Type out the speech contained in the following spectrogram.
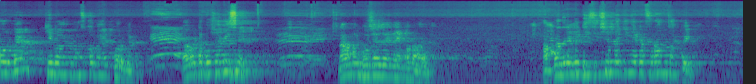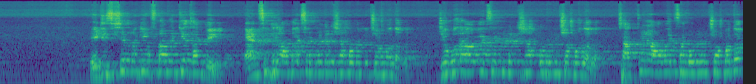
করবেন, কীভাবে বাস্তবায়ন করবেন। ব্যাপারটা বোঝা গেছে? না আমার বোঝা যায় না এখন হয় আপনাদের একটা ডিসিশন মেকিং একটা ফোরাম থাকবে। এই ডিসিশন মেকিং ফোরামে কে থাকবে? এনসিপির আহ্বায়ক সেক্রেটারি সাংগঠনিক সম্পাদক। যুবরা আহ্বায়ক সেক্রেটারি সাংগঠনিক সম্পাদক ছাত্রের আহ্বায়ক সাংগঠনিক সম্পাদক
